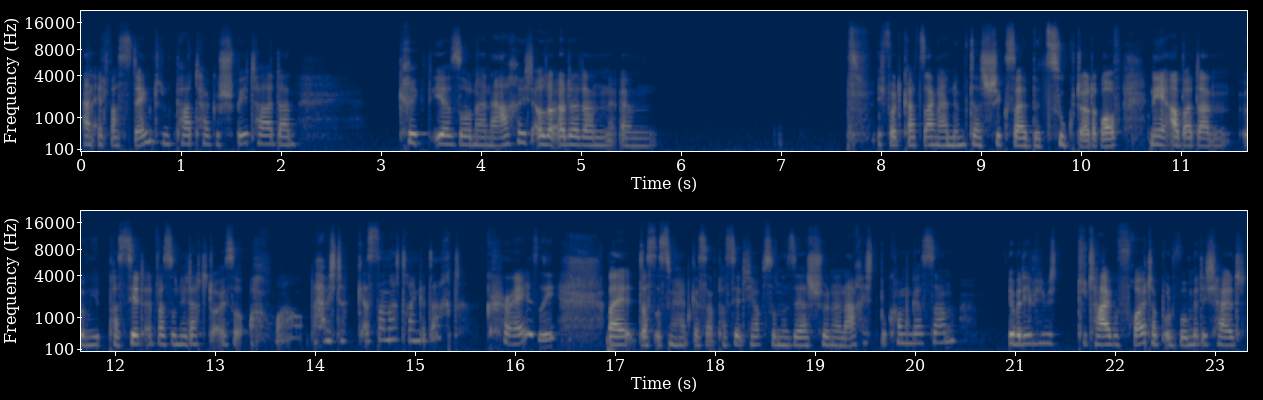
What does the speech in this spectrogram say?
an etwas denkt und ein paar Tage später dann kriegt ihr so eine Nachricht oder, oder dann, ähm, ich wollte gerade sagen, dann nimmt das Schicksal Bezug darauf. Nee, aber dann irgendwie passiert etwas und ihr dachtet euch so, oh, wow, da habe ich doch gestern Nacht dran gedacht. Crazy. Weil das ist mir halt gestern passiert. Ich habe so eine sehr schöne Nachricht bekommen gestern, über die ich mich total gefreut habe und womit ich halt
